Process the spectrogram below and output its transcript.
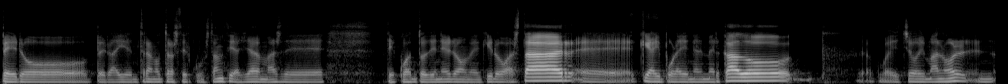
pero, pero ahí entran otras circunstancias ya más de, de cuánto dinero me quiero gastar, eh, qué hay por ahí en el mercado. Como ha dicho Imanol,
